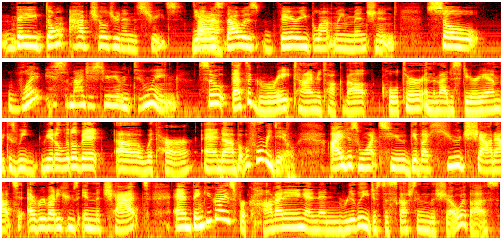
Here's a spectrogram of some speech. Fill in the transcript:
they don't have children in the streets. That Yeah. was that was very bluntly mentioned. So what is the Magisterium doing? So that's a great time to talk about Coulter and the Magisterium because we, we had a little bit uh, with her. And uh, but before we do, I just want to give a huge shout out to everybody who's in the chat and thank you guys for commenting and, and really just discussing the show with us.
